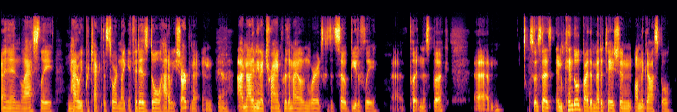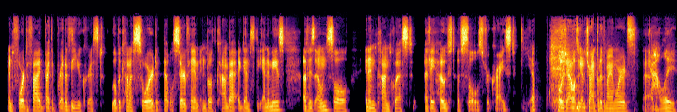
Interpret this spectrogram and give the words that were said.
And then lastly, Hmm. how do we protect the sword? And like if it is dull, how do we sharpen it? And yeah I'm not even going to try and put it in my own words because it's so beautifully uh, put in this book. Um, so it says, enkindled by the meditation on the gospel and fortified by the bread of the Eucharist, will become a sword that will serve him in both combat against the enemies of his own soul and in conquest of a host of souls for Christ. yep Told you I wasn't going to try and put it in my own words. Um, golly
